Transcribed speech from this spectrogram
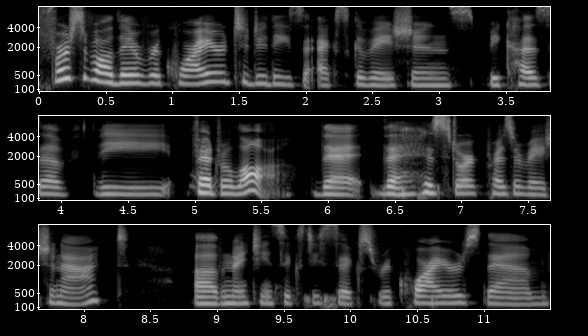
First of all, they're required to do these excavations because of the federal law that the Historic Preservation Act of 1966 requires them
